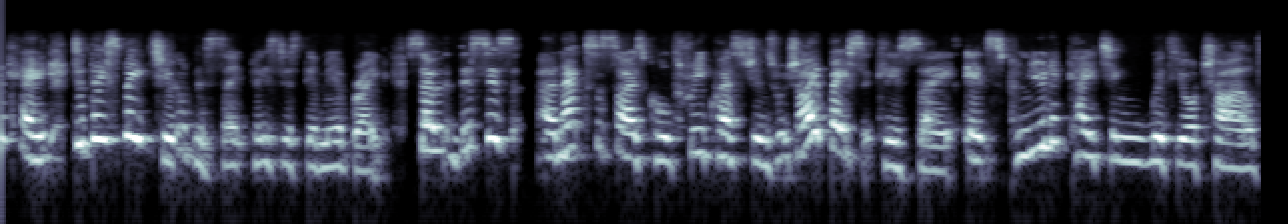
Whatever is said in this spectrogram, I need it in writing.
okay? Did they speak to you? Goodness sake please just give me a break. so this is an exercise called three questions which i basically basically say it's communicating with your child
